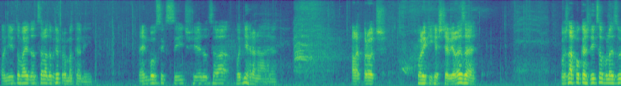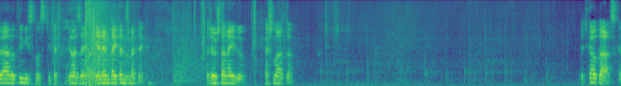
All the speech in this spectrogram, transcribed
Oni to mají docela dobře promakaný. Rainbow Six Siege je docela hodně hraná hra. Ale proč? Kolik jich ještě vyleze? Možná po každý, co vlezu já do té místnosti, tak vyleze jeden tady ten zmetek. Takže už tam nejdu. Kašlu na to. Teďka otázka.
